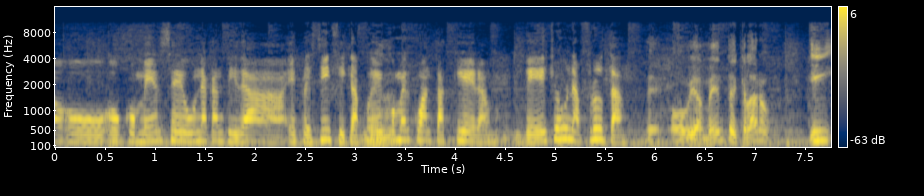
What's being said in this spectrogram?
o, o comerse una cantidad específica, puede comer cuantas quiera. De hecho, es una fruta. De- obviamente, claro. ¿Y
